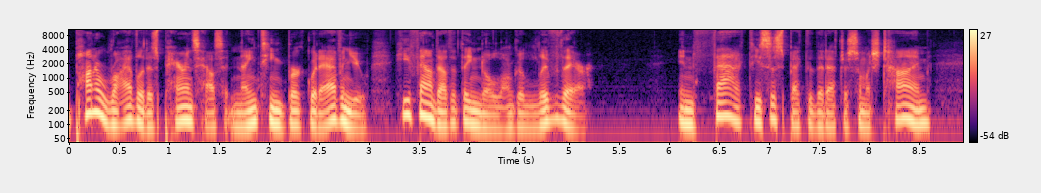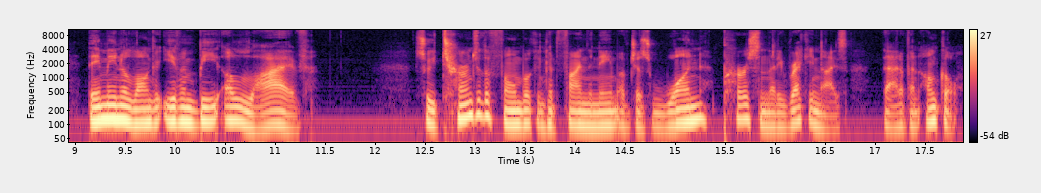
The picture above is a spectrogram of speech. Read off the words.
Upon arrival at his parents' house at 19 Burkwood Avenue, he found out that they no longer lived there. In fact, he suspected that after so much time, they may no longer even be alive. So he turned to the phone book and could find the name of just one person that he recognized, that of an uncle.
